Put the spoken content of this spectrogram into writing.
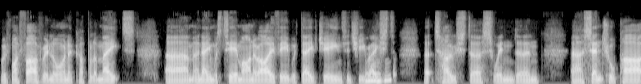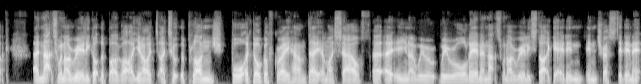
with my father-in-law and a couple of mates. Um, her name was Tiamana Ivy with Dave Jeans, and she mm-hmm. raced at Towcester, Swindon, uh, Central Park and that's when I really got the bug. I, you know, I, I took the plunge, bought a dog off Greyhound Data myself. Uh, uh, you know, we were we were all in, and that's when I really started getting in, interested in it.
